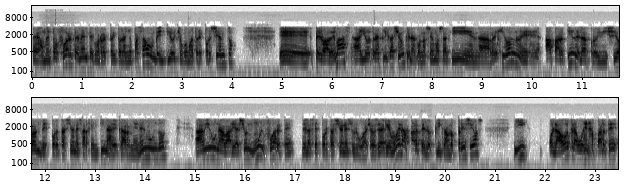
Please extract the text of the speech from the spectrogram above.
eh, aumentó fuertemente con respecto al año pasado, un 28,3%, eh, pero además hay otra explicación que la conocemos aquí en la región, eh, a partir de la prohibición de exportaciones argentinas de carne en el mundo, ha habido una variación muy fuerte de las exportaciones uruguayas, o sea que buena parte lo explican los precios y o la otra buena parte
